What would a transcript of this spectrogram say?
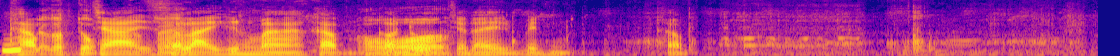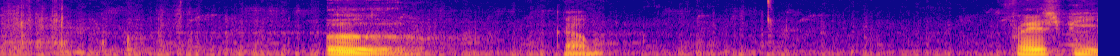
ปุ๊บครับแล้วก็จบใช่กาแฟ สไลด์ขึ้นมาครับอ๋อ ก็ดูจะได้เป็นครับเออครับเฟรชพี่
